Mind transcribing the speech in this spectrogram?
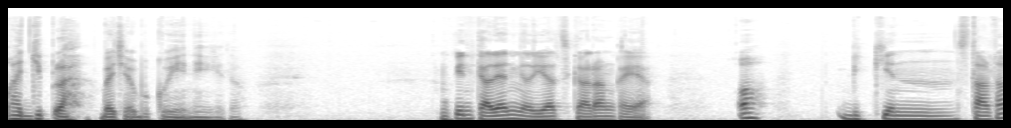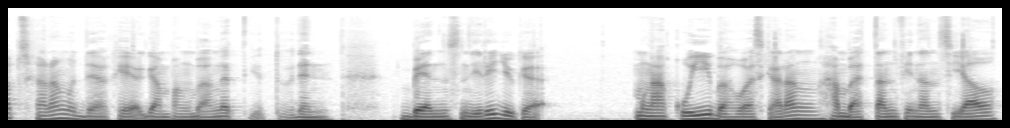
wajib lah baca buku ini gitu. Mungkin kalian ngelihat sekarang kayak oh bikin startup sekarang udah kayak gampang banget gitu dan Ben sendiri juga mengakui bahwa sekarang hambatan finansial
